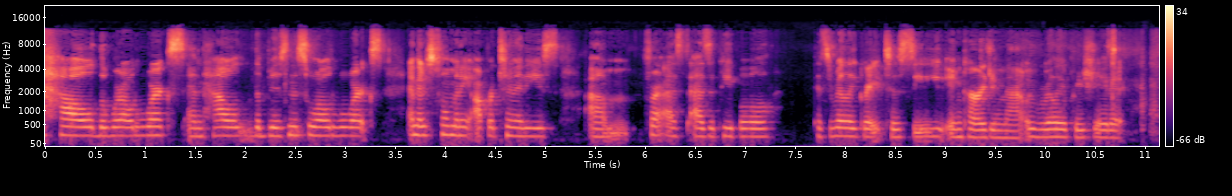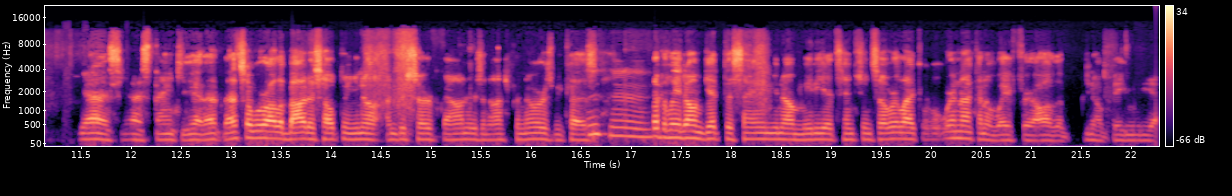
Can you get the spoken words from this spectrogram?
how the world works and how the business world works. And there's so many opportunities um, for us as a people. It's really great to see you encouraging that. We really appreciate it. Yes, yes, thank you. Yeah, that, that's what we're all about is helping, you know, underserved founders and entrepreneurs because mm-hmm. typically don't get the same, you know, media attention. So we're like, we're not going to wait for all the, you know, big media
